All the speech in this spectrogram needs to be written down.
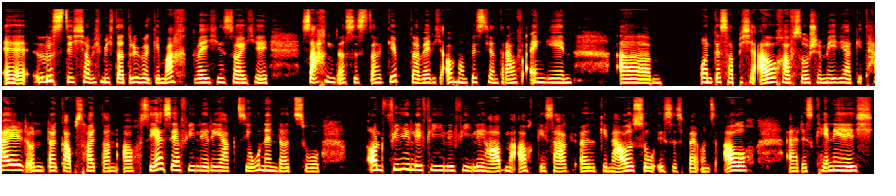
äh, lustig, habe ich mich darüber gemacht, welche solche Sachen dass es da gibt. Da werde ich auch noch ein bisschen drauf eingehen. Ähm, und das habe ich ja auch auf Social Media geteilt und da gab es halt dann auch sehr, sehr viele Reaktionen dazu. Und viele, viele, viele haben auch gesagt, äh, genau so ist es bei uns auch. Äh, das kenne ich.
